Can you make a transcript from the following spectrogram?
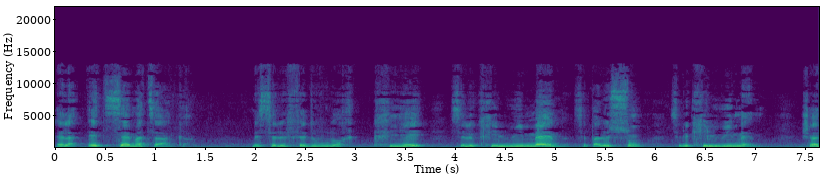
Elle a etsem mais c'est le fait de vouloir crier, c'est le cri lui-même, c'est pas le son, c'est le cri lui-même. Car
